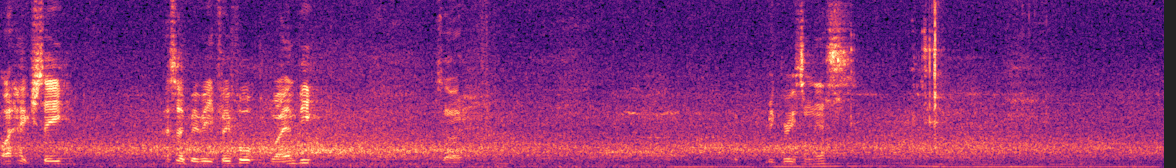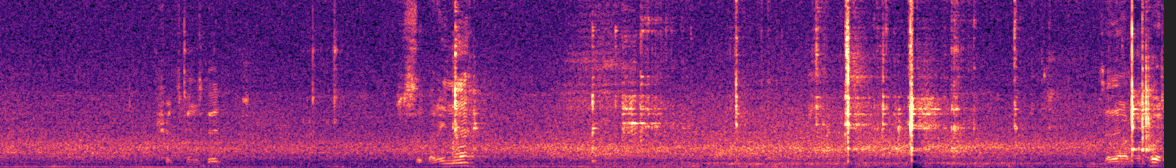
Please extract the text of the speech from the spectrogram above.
IHC SOBB 34 by Envy. So, bit grease on this. Sure it spins good. Just slip that in there. So then I'm going to put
